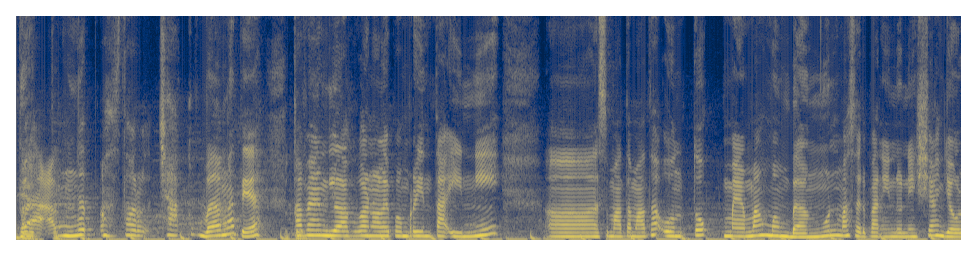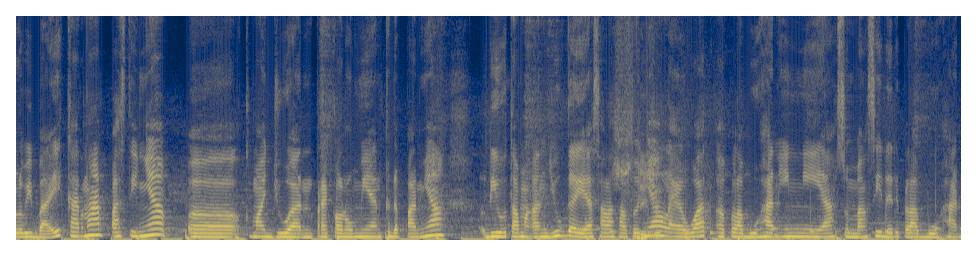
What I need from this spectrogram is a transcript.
banget Mas Toro, cakep banget ya. Betul. Apa yang dilakukan oleh pemerintah ini eh, semata-mata untuk memang membangun masa depan Indonesia yang jauh lebih baik karena pastinya eh, kemajuan perekonomian ke depannya diutamakan juga ya salah satunya lewat eh, pelabuhan ini ya sumbangsi dari pelabuhan.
